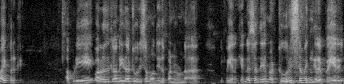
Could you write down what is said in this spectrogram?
வாய்ப்பு இருக்குது அப்படி வர்றதுக்கான இதான் டூரிசம் வந்து இதை பண்ணணும்னா இப்போ எனக்கு என்ன சந்தேகம்னா டூரிசம் என்கிற பெயரில்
